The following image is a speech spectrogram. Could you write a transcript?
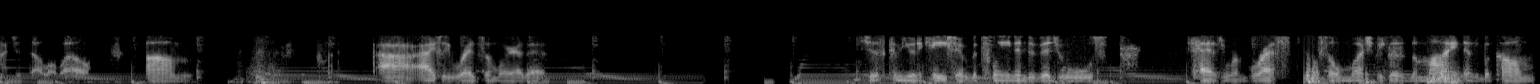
not just LOL. Um, I actually read somewhere that just communication between individuals has regressed so much because the mind has become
